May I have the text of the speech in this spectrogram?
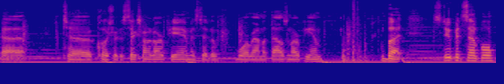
uh, to closer to 600 RPM instead of more around 1000 RPM. But stupid simple.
